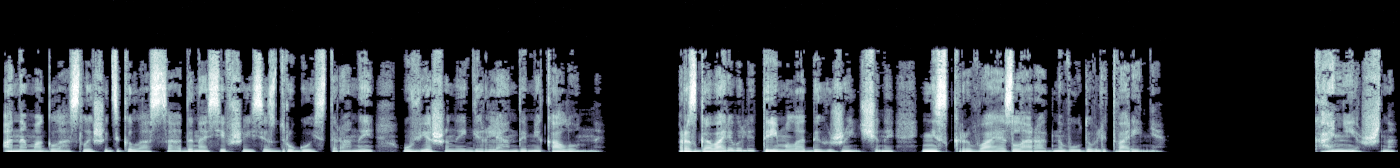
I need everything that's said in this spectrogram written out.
она могла слышать голоса, доносившиеся с другой стороны, увешанной гирляндами колонны. Разговаривали три молодых женщины, не скрывая злорадного удовлетворения. «Конечно,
